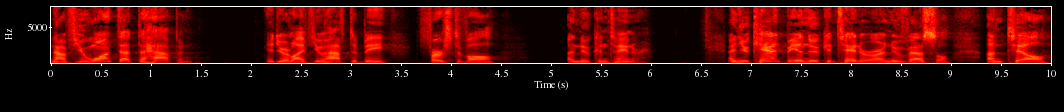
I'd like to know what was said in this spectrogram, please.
Now, if you want that to happen in your life, you have to be, first of all, a new container. And you can't be a new container or a new vessel until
